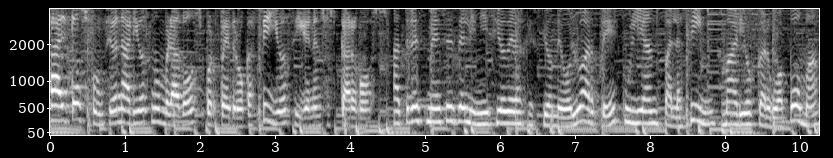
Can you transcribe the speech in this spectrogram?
Altos funcionarios nombrados por Pedro Castillo siguen en sus cargos. A tres meses del inicio de la gestión de Boluarte, Julián Palacín, Mario Carguapoma,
